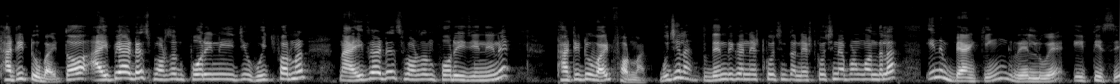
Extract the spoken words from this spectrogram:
থার্টি টু বাইট তো IP address version four in is which format না IP address version four is in in thirty two byte format বুঝলা? তো দেন দেখবে নেক্সট কোশ্চিন তো নেক্সট কোশ্চিন আপনার কম দেলা? In banking railway ETC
